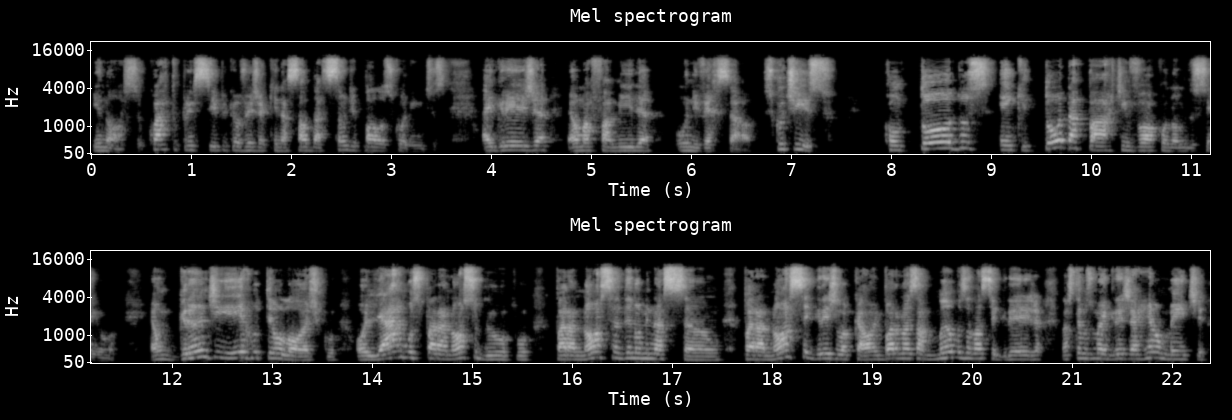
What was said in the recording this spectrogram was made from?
e nosso. Quarto princípio que eu vejo aqui na saudação de Paulo aos Coríntios: a igreja é uma família universal. Escute isso com todos em que toda parte invoca o nome do Senhor. É um grande erro teológico olharmos para nosso grupo, para nossa denominação, para nossa igreja local. Embora nós amamos a nossa igreja, nós temos uma igreja realmente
